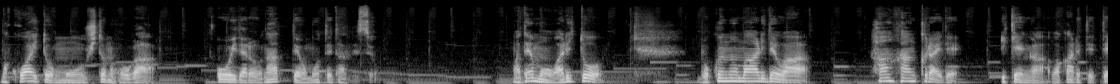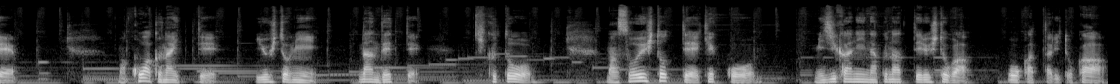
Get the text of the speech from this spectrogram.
まあ、怖いと思う人の方が多いだろうなって思ってたんですよ。まあ、でも割と僕の周りでは半々くらいで意見が分かれてて、まあ、怖くないって言う人になんでって聞くと、まあそういう人って結構身近に亡くなっている人が多かったりとか、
